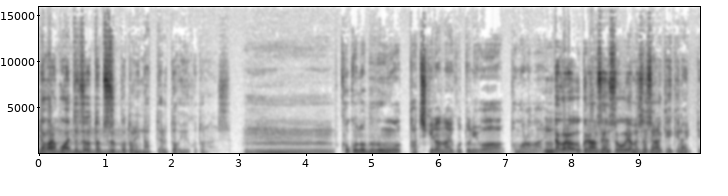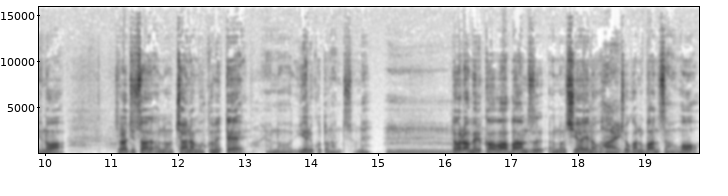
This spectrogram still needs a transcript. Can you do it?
だからこうやってずっと続くことになってるということなんです。うん。ここの部分を断ち切らないことには止まらない。だからウクライナ戦争をやめさせなきゃいけないっていうのは、それは実はあのチャイナも含めてあの言えることなんですよね。だからアメリカはバーンズ、あの CIA の長官のバーンズさんを、はい、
